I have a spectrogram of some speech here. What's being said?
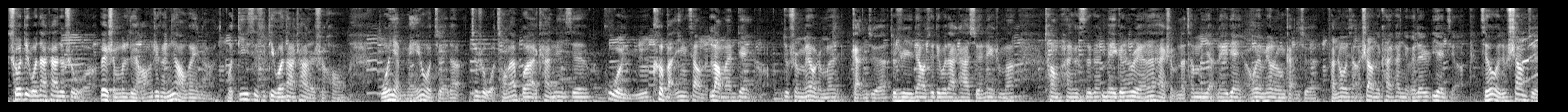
说帝国大厦就是我为什么聊这个尿味呢？我第一次去帝国大厦的时候。我也没有觉得，就是我从来不爱看那些过于刻板印象的浪漫电影，就是没有什么感觉，就是一定要去帝国大厦学那个什么，汤姆汉克斯跟梅根瑞恩还是什么的，他们演那个电影，我也没有那种感觉。反正我想上去看一看纽约的夜景，结果我就上去，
